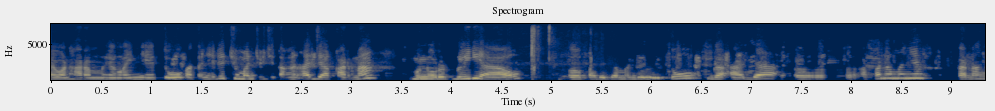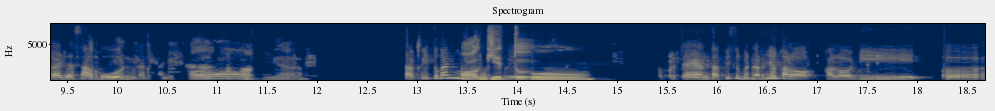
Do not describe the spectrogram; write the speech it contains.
hewan haram yang lainnya itu katanya dia cuman cuci tangan aja karena menurut beliau eh, pada zaman dulu itu nggak ada eh, apa namanya karena nggak ada sabun katanya. Oh, iya. tapi itu kan oh menurut gitu. beliau kepercayaan. Tapi sebenarnya kalau kalau di eh,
